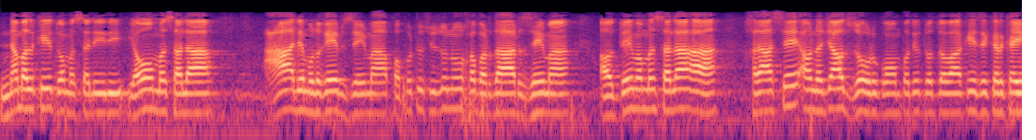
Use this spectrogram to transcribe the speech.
نمل کې دو مسلې دي یو مسله عالم الغیب زیما په پټو سيزونو خبردار زیما او دیمه مسله خلاصې او نجات زور کوم په دې دوه دواکې ذکر کړي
